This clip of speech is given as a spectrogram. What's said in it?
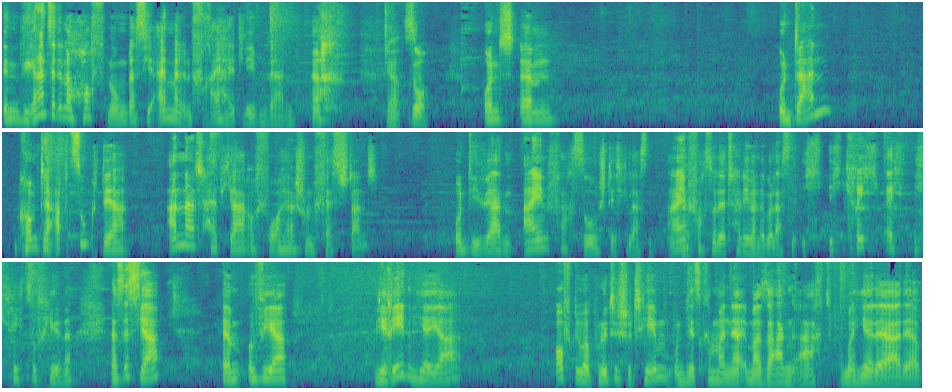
in die ganze Zeit in der Hoffnung, dass sie einmal in Freiheit leben werden. Ja. Ja. So. Und, ähm, und dann kommt der Abzug, der anderthalb Jahre vorher schon feststand. Und die werden einfach so im Stich gelassen. Einfach so der Taliban überlassen. Ich, ich krieg echt, ich krieg zu viel, ne? Das ist ja, ähm, und wir, wir reden hier ja oft über politische Themen und jetzt kann man ja immer sagen, ach, guck mal hier, der, der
